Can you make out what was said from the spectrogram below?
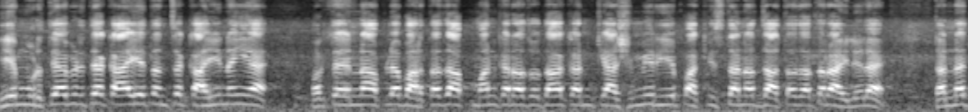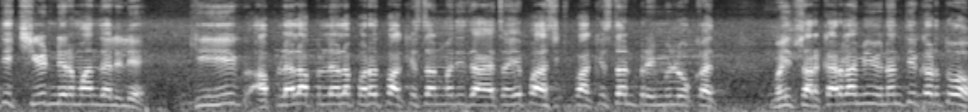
हे मूर्त्या बिर्त्या काय आहे त्यांचं काही नाही आहे. फक्त यांना आपल्या भारताचा अपमान करायचा होता कारण काश्मीर हे पाकिस्तानात जाता जाता राहिलेलं आहे. त्यांना ती चीड निर्माण झालेली आहे की ही आपल्याला आपल्याला परत पाकिस्तानमध्ये जायचं हे पास पाकिस्तान प्रेमी लोक आहेत. मग सरकारला मी विनंती करतो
